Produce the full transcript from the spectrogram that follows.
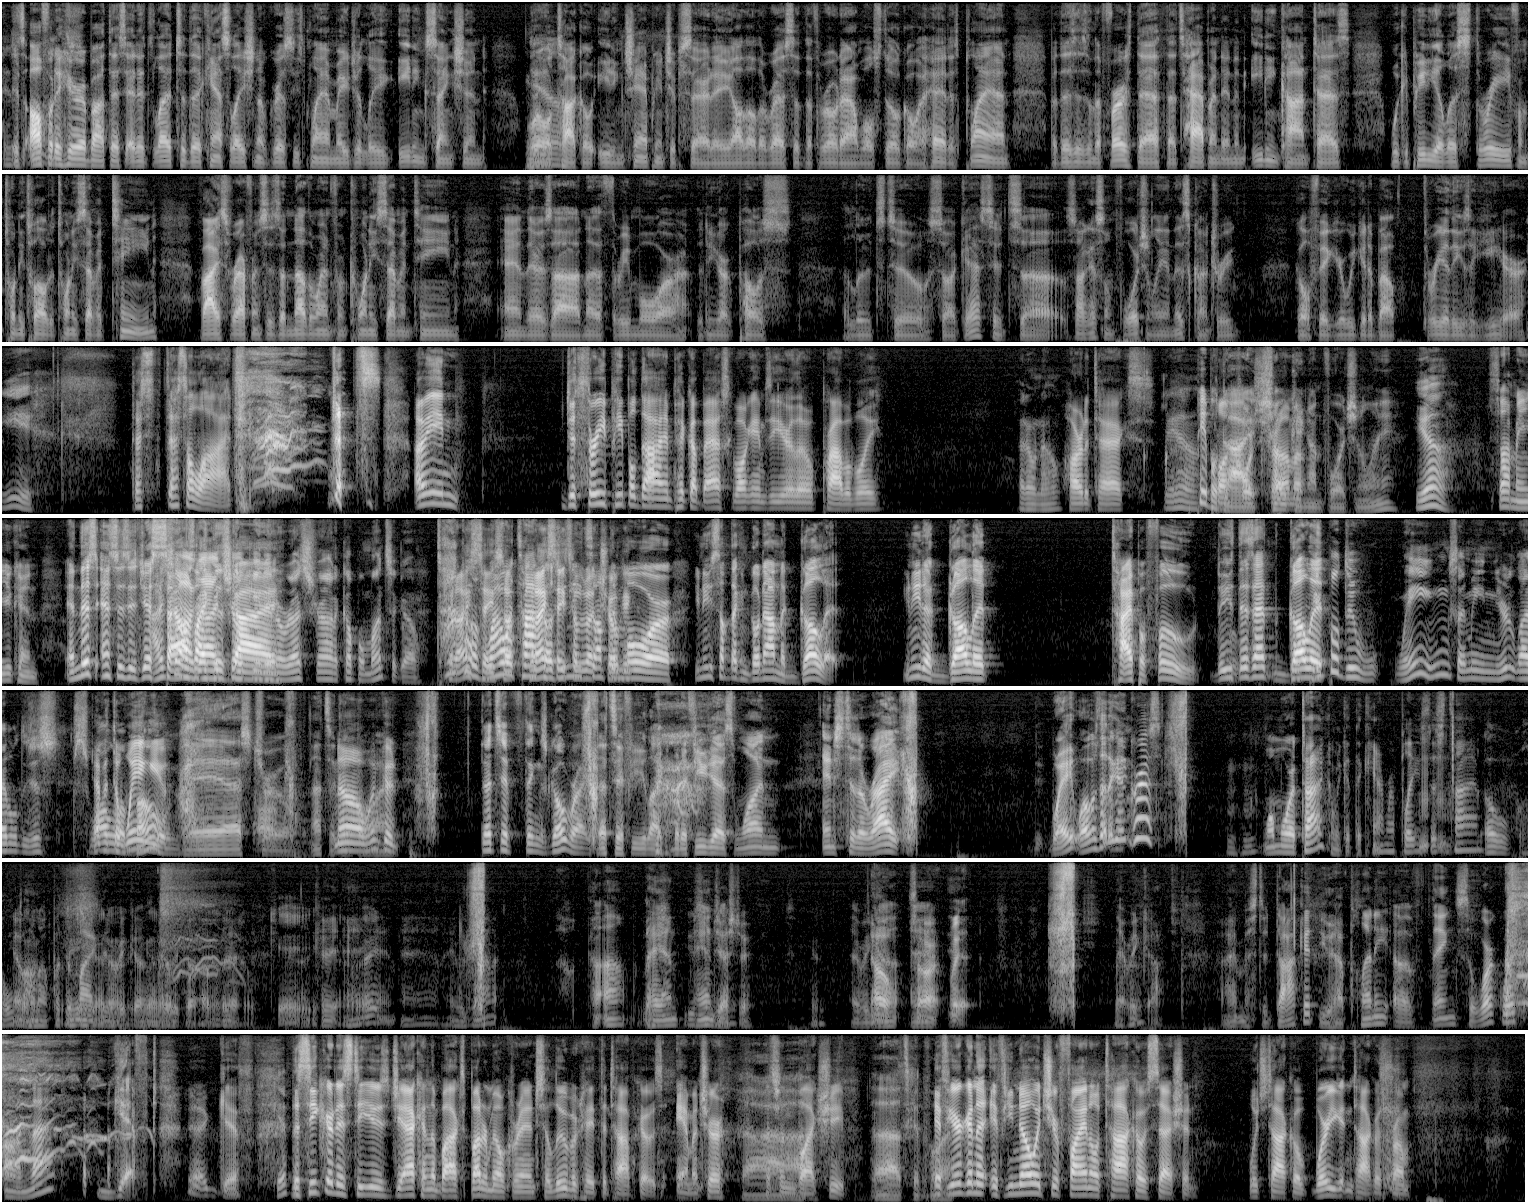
is It's awful to walnuts. hear about this, and it's led to the cancellation of Grizzlies playing Major League Eating sanctioned World Yeah. Taco Eating Championship Saturday, although the rest of the throwdown will still go ahead as planned. But this isn't the first death that's happened in an eating contest. Wikipedia lists three from 2012 to 2017. Vice references another one from 2017, and there's uh, another three more the New York Post alludes to. So I guess it's uh, so I guess unfortunately in this country, go figure, we get about three of these a year. Yeah. That's that's a lot. That's. I mean, do three people die and pick up basketball games a year though? Probably. I don't know. Heart attacks. Yeah. People Blunt die force trauma. choking, unfortunately. Yeah. So I mean, you can. In this instance, it just I saw sounds a guy like this choking guy. in a restaurant a couple months ago. Can I Tacos. say Why some- would can I tacos? say you need something about something choking? more. You need something that can go down the gullet. You need a gullet type of food. These, there's that gullet. People do wings. I mean, you're liable to just Yeah, swallow but the a wing you- bone. Yeah, that's true. That's a No, good we're point. good. That's if things go right. That's if you like, but if you just one inch to the right. Wait, what was that again, Chris? One more time. Can we get the camera, please, this time? Mm-hmm. Oh, hold Yeah, on. hold on, put the Wait, mic- there we go, there we go, up. Okay. Okay, and, all right. and we got it. Uh-uh, the hand, use hand hand. gesture. There we go. Oh, go. sorry. and- Wait. yeah. There we go. All right, Mr. Dockett, you have plenty of things to work with on that gift. Yeah, GIF. GIF? The secret is to use Jack in the Box buttermilk ranch to lubricate the tacos. Amateur. That's from the Ah. Black Sheep. Uh, that's good point. If you're gonna, if you know it's your final taco session, which taco? Where are you getting tacos from?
